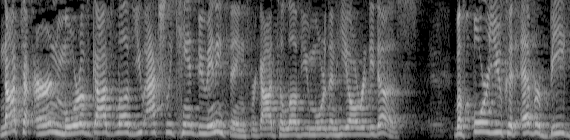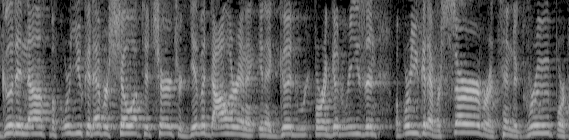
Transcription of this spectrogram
Not to earn more of God's love, you actually can't do anything for God to love you more than He already does. Before you could ever be good enough, before you could ever show up to church or give a dollar in a, in a good, for a good reason, before you could ever serve or attend a group or,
